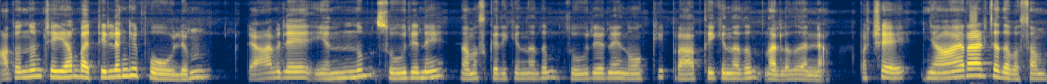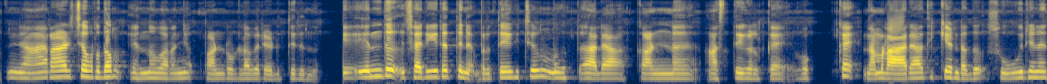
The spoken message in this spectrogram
അതൊന്നും ചെയ്യാൻ പറ്റില്ലെങ്കിൽ പോലും രാവിലെ എന്നും സൂര്യനെ നമസ്കരിക്കുന്നതും സൂര്യനെ നോക്കി പ്രാർത്ഥിക്കുന്നതും നല്ലത് തന്നെ. പക്ഷേ ഞായറാഴ്ച ദിവസം ഞായറാഴ്ച വ്രതം എന്ന് പറഞ്ഞ് പണ്ടുള്ളവരെടുത്തിരുന്നു. എന്ത് ശരീരത്തിന് പ്രത്യേകിച്ചും തല കണ്ണ് അസ്ഥികൾക്ക് ഒക്കെ നമ്മൾ ആരാധിക്കേണ്ടത് സൂര്യനെ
